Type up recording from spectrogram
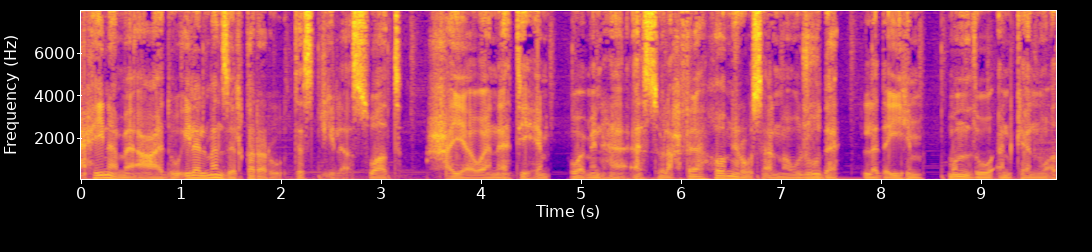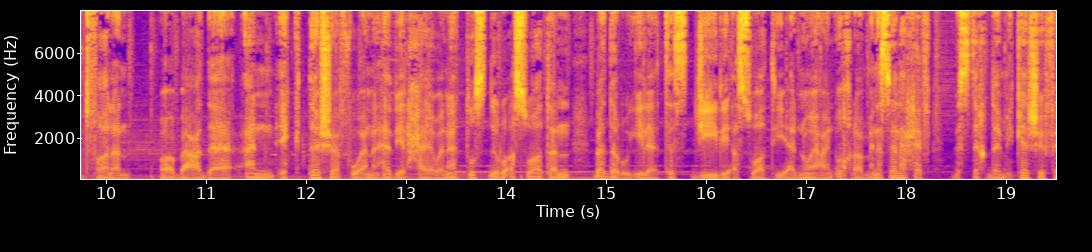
حينما أعادوا إلى المنزل قرروا تسجيل أصوات حيواناتهم ومنها السلحفاة هوميروس الموجودة لديهم منذ أن كانوا أطفالا. وبعد أن اكتشفوا أن هذه الحيوانات تصدر أصواتا بادروا إلى تسجيل أصوات أنواع أخرى من السلاحف باستخدام كاشف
